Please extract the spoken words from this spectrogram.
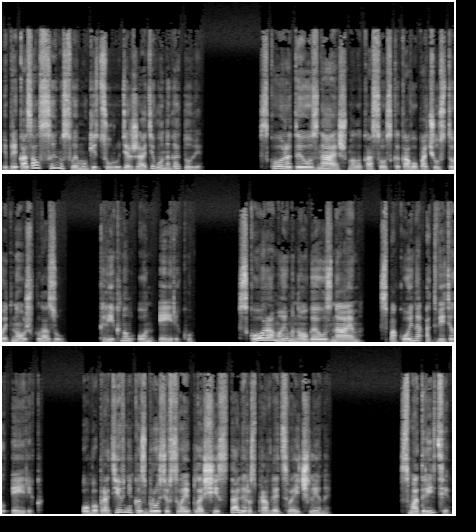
и приказал сыну своему Гицуру держать его наготове. «Скоро ты узнаешь, молокосос, каково почувствовать нож в глазу», — крикнул он Эрику. «Скоро мы многое узнаем», — спокойно ответил Эрик. Оба противника, сбросив свои плащи, стали расправлять свои члены. «Смотрите,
